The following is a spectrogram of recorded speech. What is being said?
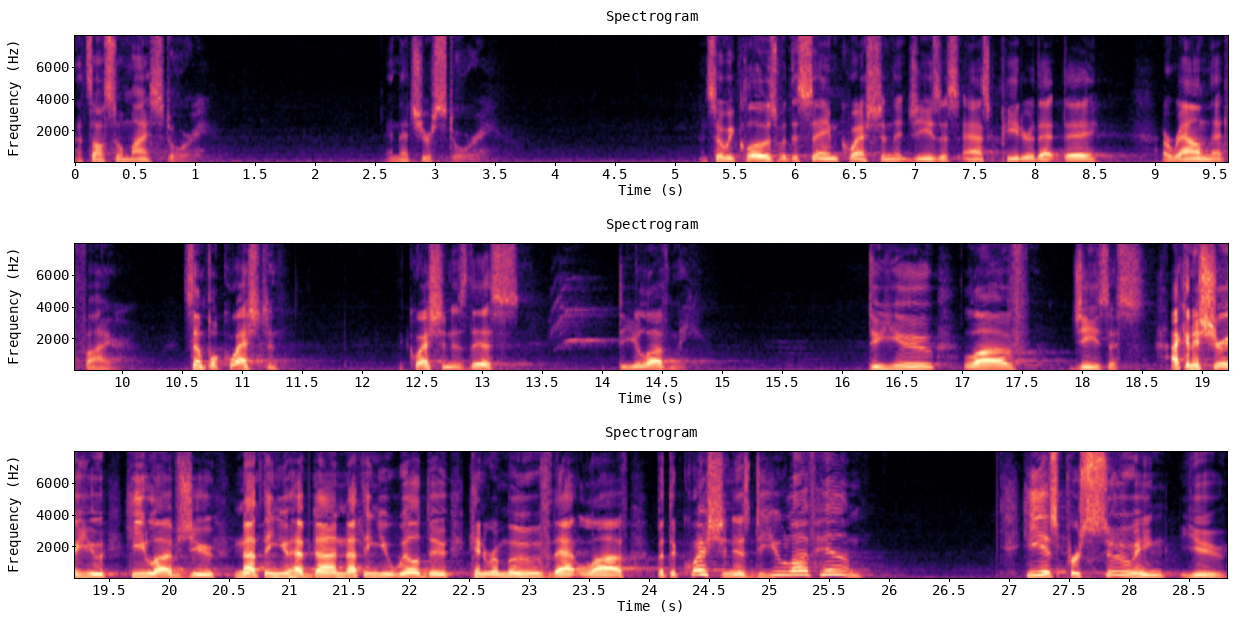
That's also my story. And that's your story. And so we close with the same question that Jesus asked Peter that day around that fire. Simple question. The question is this Do you love me? Do you love Jesus? I can assure you, He loves you. Nothing you have done, nothing you will do can remove that love. But the question is do you love Him? He is pursuing you.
